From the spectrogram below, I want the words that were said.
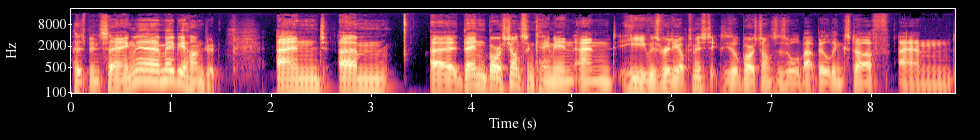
has been saying, yeah, maybe 100. And um, uh, then Boris Johnson came in and he was really optimistic. He thought Boris Johnson is all about building stuff, and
